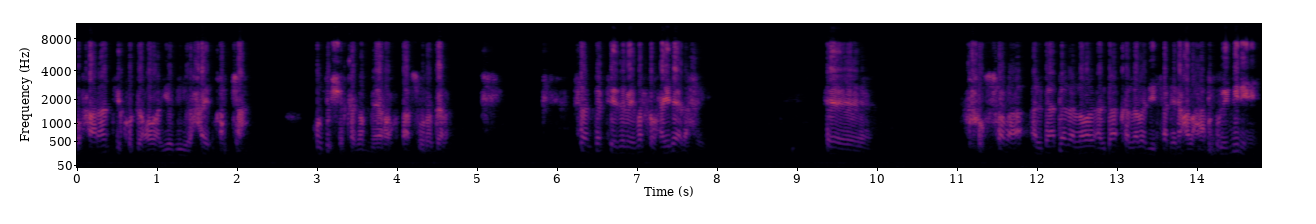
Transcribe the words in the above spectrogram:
uu xaaraantii ku dhaco iyadiiyo xayd qabta. Uu dusha kaga meero aa suuragala. Saas darteeda bay marka waxay leedahay ruksada albaabada albaabka labadiisa dhinac lahaa furinine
